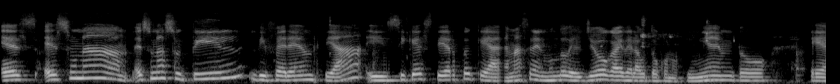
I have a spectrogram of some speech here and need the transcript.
Es, una, es una sutil diferencia y sí que es cierto que además en el mundo del yoga y del autoconocimiento eh,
